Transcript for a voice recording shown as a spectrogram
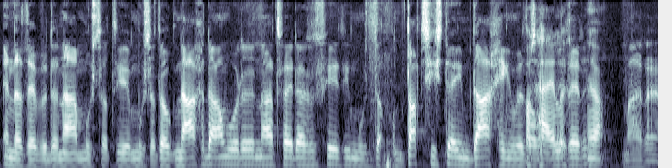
En dat hebben we daarna moest dat, moest dat ook nagedaan worden na 2014. Moest dat, want dat systeem, daar gingen we het Was al heilig, redden. ja. Maar eh,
